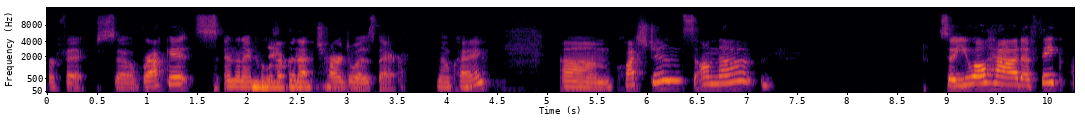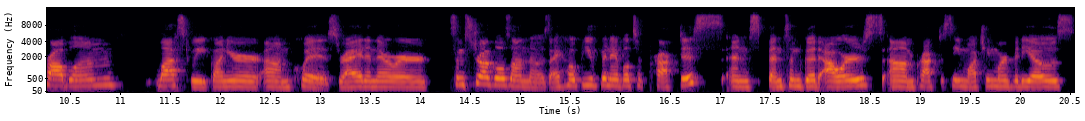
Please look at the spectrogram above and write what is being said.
Perfect. So brackets, and then I put whatever that charge was there. Okay. Um, questions on that? So you all had a fake problem last week on your um, quiz, right? And there were some struggles on those. I hope you've been able to practice and spend some good hours um, practicing, watching more videos,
